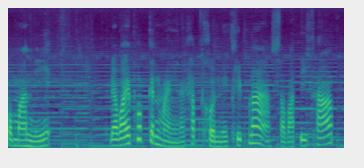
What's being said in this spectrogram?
ประมาณนี้ เดี๋ยวไว้พบกันใหม่นะครับคนในคลิปหน้า สวัสดีครับ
